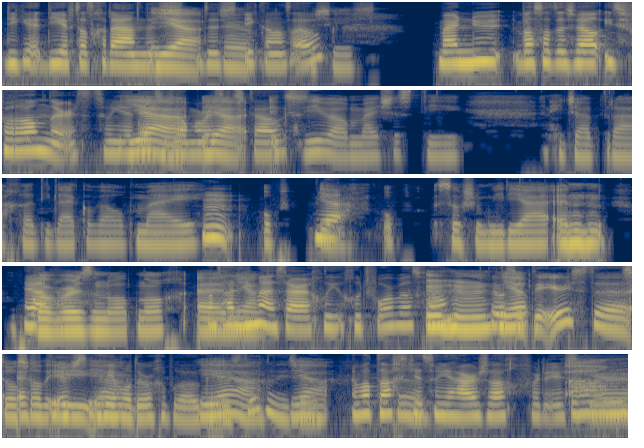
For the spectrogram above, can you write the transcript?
die, die heeft dat gedaan, dus, Ja, dus ja, ik kan het ook. Precies. Maar nu was dat dus wel iets veranderd toen je deze zomer werd ja, gescout. ik zie wel meisjes die een hijab dragen, die lijken wel op mij. Hm. Op, Ja. ja. op social media en Ja. covers en wat nog. Want En Halima ja. is daar een goeie- goed voorbeeld van. Mhm, Dat was yep. ook de eerste, Ze was echt wel de die eerste, ja. helemaal doorgebroken is, toch? Niet zo? ja. En wat dacht Ja. je toen je haar zag voor de eerste Ehm, keer?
